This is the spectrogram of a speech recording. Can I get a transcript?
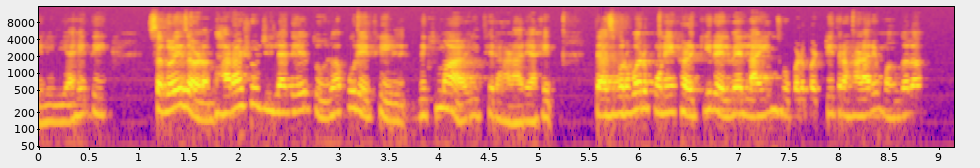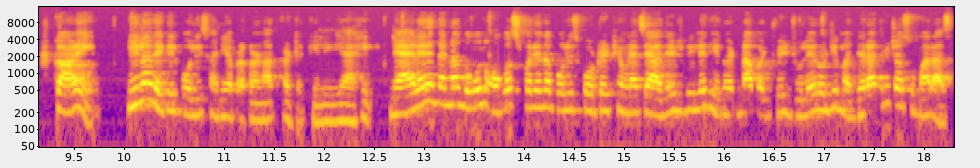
केलेली आहे. ती सगळेजण धाराशिव जिल्ह्यातील तुळजापूर येथील निखमाळ इथे राहणारे आहेत. त्याचबरोबर पुणे खडकी रेल्वे लाईन झोपडपट्टीत राहणारे मंगल काळे हिला देखील पोलिसांनी या प्रकरणात अटक केलेली आहे. न्यायालयाने त्यांना दोन ऑगस्ट पर्यंत पोलीस कोठडीत ठेवण्याचे आदेश दिलेत. ही घटना पंचवीस जुलै रोजी मध्यरात्रीच्या सुमारास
